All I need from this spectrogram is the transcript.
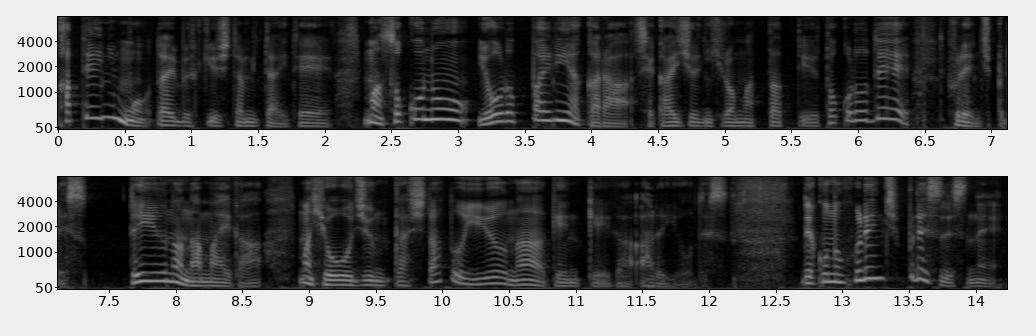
家庭にもだいぶ普及したみたいで、まあ、そこのヨーロッパエリアから世界中に広まったっていうところでフレンチプレスっていうような名前が、まあ、標準化したというような原型があるようです。でこのフレンチプレスですね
